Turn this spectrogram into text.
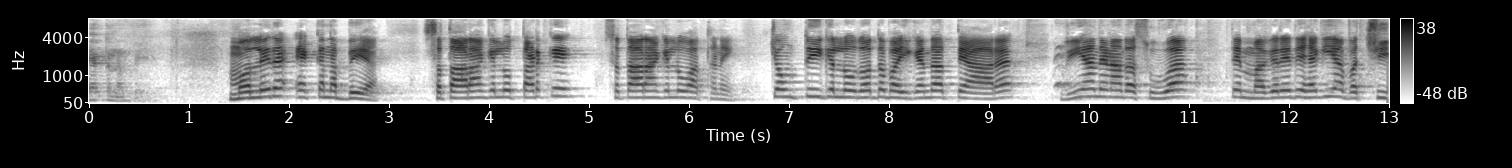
190 ਮੁੱਲ ਇਹਦਾ 190 ਆ। 17 ਕਿਲੋ ਤੜਕੇ 17 ਕਿਲੋ ਨੇ। 34 ਕਿਲੋ ਦੁੱਧ ਬਾਈ ਕਹਿੰਦਾ ਤਿਆਰ ਹੈ 20 ਦਿਨਾਂ ਦਾ ਸੂਆ ਤੇ ਮਗਰ ਇਹਦੇ ਹੈਗੀ ਆ ਵੱਛੀ।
